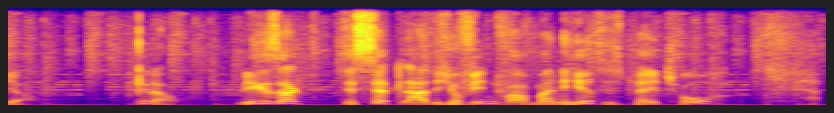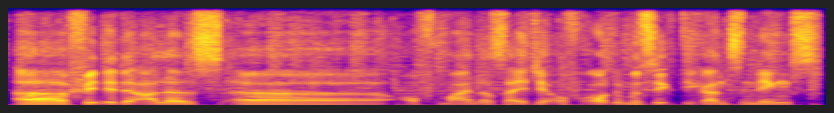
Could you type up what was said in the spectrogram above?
Ja, genau. Wie gesagt, das Set lade ich auf jeden Fall auf meine Hirtis-Page hoch. Äh, findet ihr alles äh, auf meiner Seite auf Musik, die ganzen Links.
